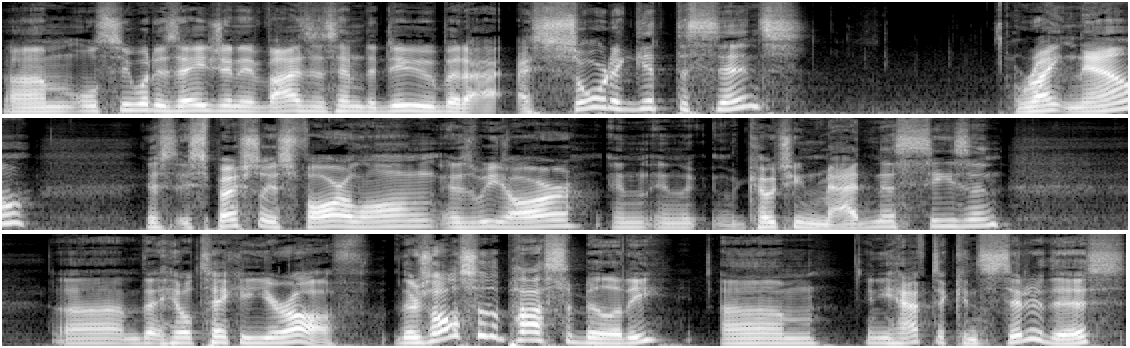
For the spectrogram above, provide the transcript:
Um, we'll see what his agent advises him to do, but I, I sort of get the sense right now, especially as far along as we are in, in the coaching madness season, um, that he'll take a year off. There's also the possibility, um, and you have to consider this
